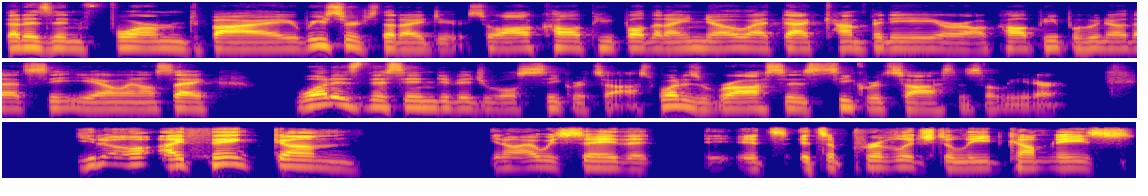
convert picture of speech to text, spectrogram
that is informed by research that I do. So I'll call people that I know at that company or I'll call people who know that CEO and I'll say, what is this individual's secret sauce? What is Ross's secret sauce as a leader? You know, I think, um, you know, I always say that it's it's a privilege to lead companies.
